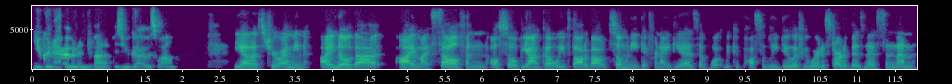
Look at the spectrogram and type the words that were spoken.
you can mm-hmm. hone and develop as you go as well. Yeah, that's true. I mean, I know that I myself and also Bianca, we've thought about so many different ideas of what we could possibly do if we were to start a business. And then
